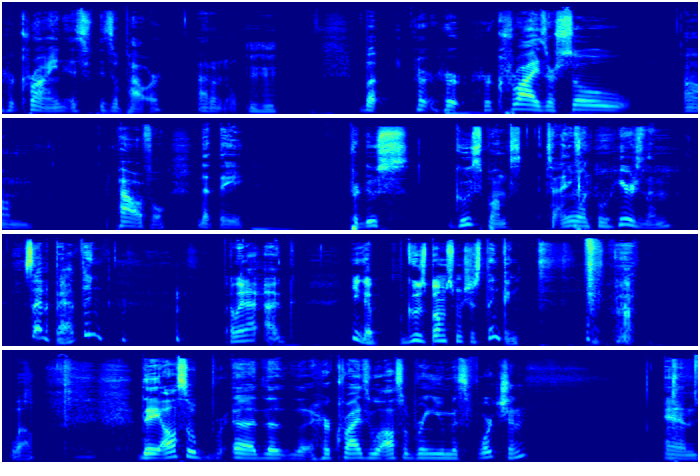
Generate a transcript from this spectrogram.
her crying is is a power. I don't know, Mm-hmm. But her her her cries are so um powerful that they produce goosebumps to anyone who hears them. Is that a bad thing? I mean, I, I you get goosebumps from just thinking. Well, they also uh, the, the her cries will also bring you misfortune, and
